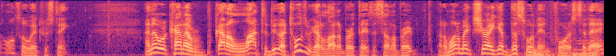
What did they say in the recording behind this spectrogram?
Also interesting. I know we're kind of got a lot to do. I told you we got a lot of birthdays to celebrate, but I want to make sure I get this one in for us today.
